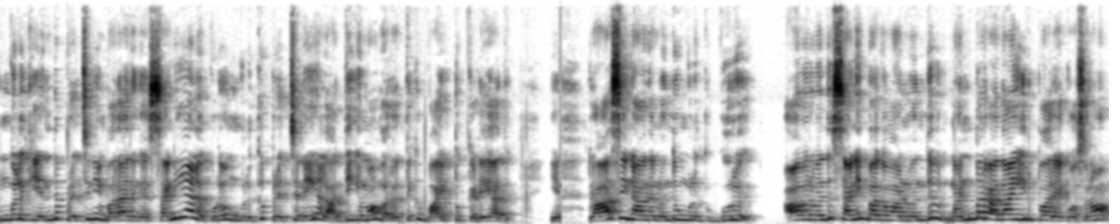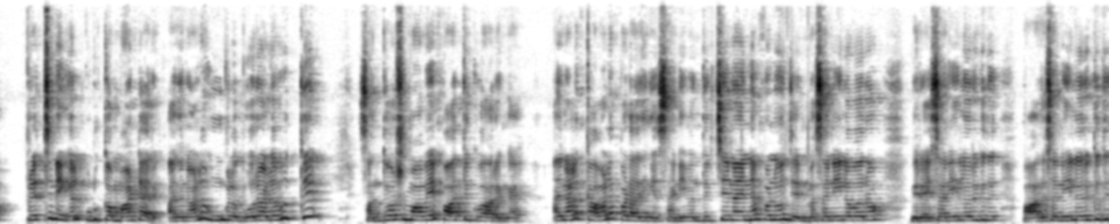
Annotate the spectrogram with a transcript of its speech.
உங்களுக்கு எந்த பிரச்சனையும் வராதுங்க. சனியால் கூட உங்களுக்கு பிரச்சனைகள் அதிகமாக வர்றதுக்கு வாய்ப்பு கிடையாது. ராசிநாதன் வந்து உங்களுக்கு குரு. அவர் வந்து சனி பகவான் வந்து நண்பராக தான் இருப்பாரே கோசரம். பிரச்சனைகள் கொடுக்க மாட்டார். அதனால் உங்களை ஓரளவுக்கு சந்தோஷமாகவே பார்த்துக்குவாருங்க. அதனால் கவலைப்படாதீங்க. சனி வந்துருச்சு நான் என்ன பண்ணுவோம் ஜென்ம சனியில் வரும் விரை சனியில் இருக்குது பாத சனியில் இருக்குது.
